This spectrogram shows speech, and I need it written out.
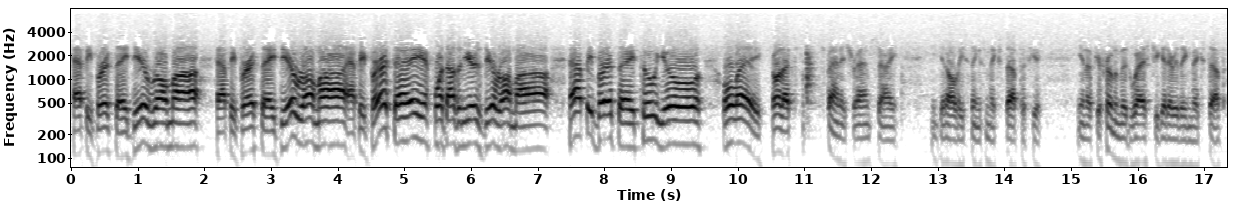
"Happy Birthday, dear Roma." Happy birthday, dear Roma. Happy birthday, four thousand years, dear Roma. Happy birthday to you. Ole. Oh, that's Spanish, right? I'm sorry. You get all these things mixed up. If you, you know, if you're from the Midwest, you get everything mixed up.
